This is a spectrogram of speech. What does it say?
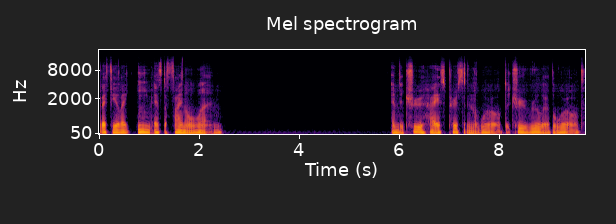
But I feel like Im as the final one and the true highest person in the world, the true ruler of the world,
